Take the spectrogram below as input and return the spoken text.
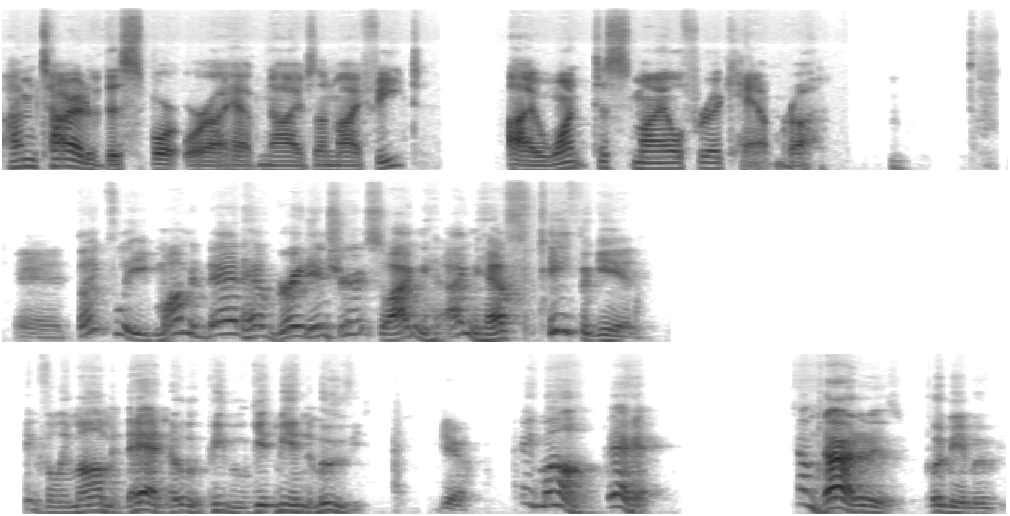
I'm tired of this sport where I have knives on my feet. I want to smile for a camera. and thankfully, mom and dad have great insurance, so I can I can have teeth again. Thankfully, Mom and Dad know the people who get me in the movies. Yeah. Hey, Mom, Dad, I'm tired of this. Put me in movies.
